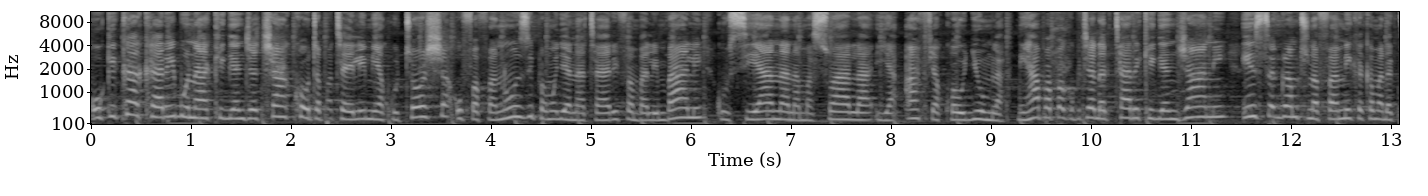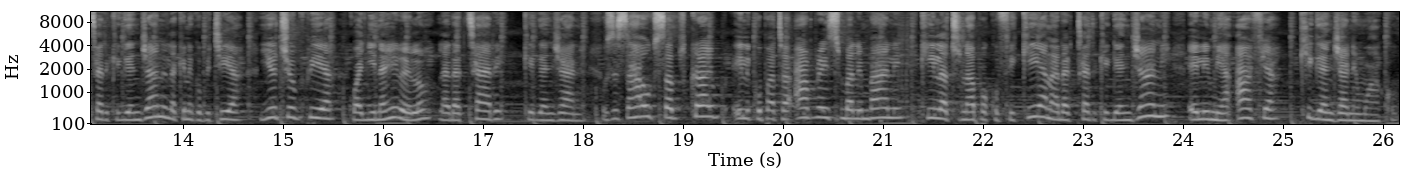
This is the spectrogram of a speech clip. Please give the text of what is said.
Ukikaa karibu na kiganja chako utapata elimu ya kutosha, ufafanuzi pamoja na taarifa mbalimbali kuhusiana na maswala ya afya kwa ujumla. Ni hapa hapa kupitia Daktari Kiganjani. Instagram tunafahamika kama Daktari Kiganjani, lakini kupitia YouTube pia kwa jina hilo hilo la Daktari Kiganjani. Usisahau kusubscribe ili kupata updates mbalimbali kila tunapokufikia. Na Daktari Kiganjani, elimu ya afya kiganjani mwako.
